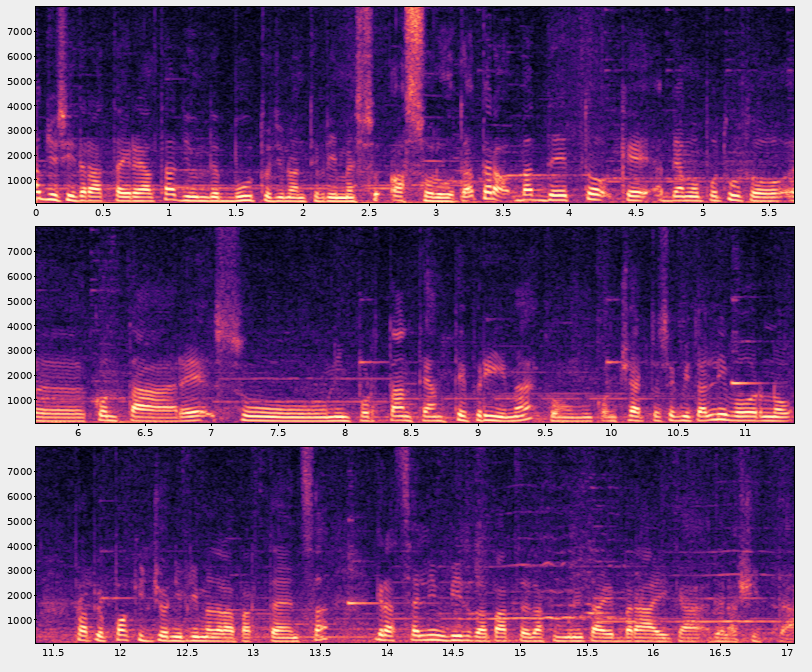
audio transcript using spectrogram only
Oggi si tratta in realtà di un debutto, di un'anteprima assoluta, però va detto che abbiamo potuto eh, contare su un'importante anteprima con un concerto eseguito a Livorno proprio pochi giorni prima della partenza, grazie all'invito da parte della comunità ebraica della città.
